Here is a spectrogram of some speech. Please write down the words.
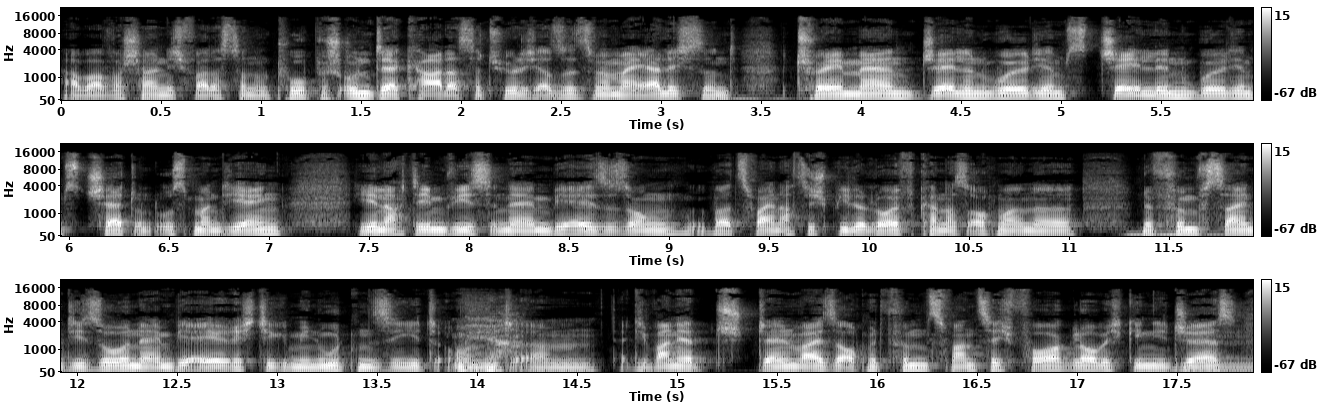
Aber wahrscheinlich war das dann utopisch. Und der Kader ist natürlich, also jetzt wenn wir ehrlich sind, Trey Mann, Jalen Williams, Jalen Williams, Chad und Usman Dieng. Je nachdem, wie es in der NBA-Saison über 82 Spiele läuft, kann das auch mal eine, eine 5 sein, die so in der NBA richtige Minuten sieht. Und ja. ähm, die waren ja stellenweise auch mit 25 vor, glaube ich, gegen die Jazz. Mhm.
